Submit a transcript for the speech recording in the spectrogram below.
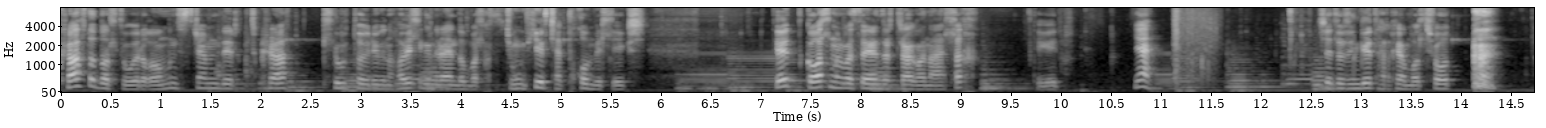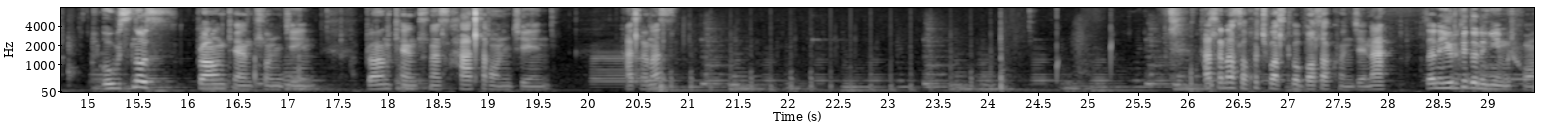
крафтод бол зүгээр байгаа. Өмнө стрим дээр крафт лут хоёрыг нь хоёуланг нь рандом болгох ч үнэхээр чадахгүй юм билээ гэж. Тэгэд гол нугаас Ender Dragon алах. Тэгээд яа. Жишээлбэл ингээд харах юм бол шууд өвснөөс brown candle унжийн. Brown candle-наас хаалга унжийн. Хаалганаас хаалганаас ухаж болдгоо блок хонж байна. За нэг ерөөхдөө нэг иймэрхүү.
